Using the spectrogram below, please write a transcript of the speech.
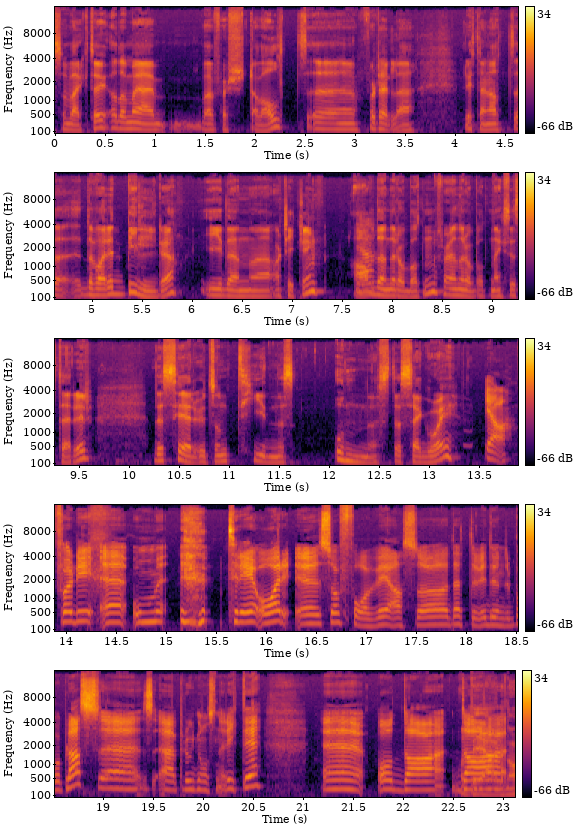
som, verktøy. Og da må jeg bare først av alt fortelle lytterne at det var et bilde i den artikkelen av Ja. denne roboten, for den roboten eksisterer. Det ser ut som tidenes ondeste Segway. Ja, fordi eh, om tre år eh, så får vi altså dette vidunderet på plass. Eh, er prognosen riktig? Eh, og da, Og da det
